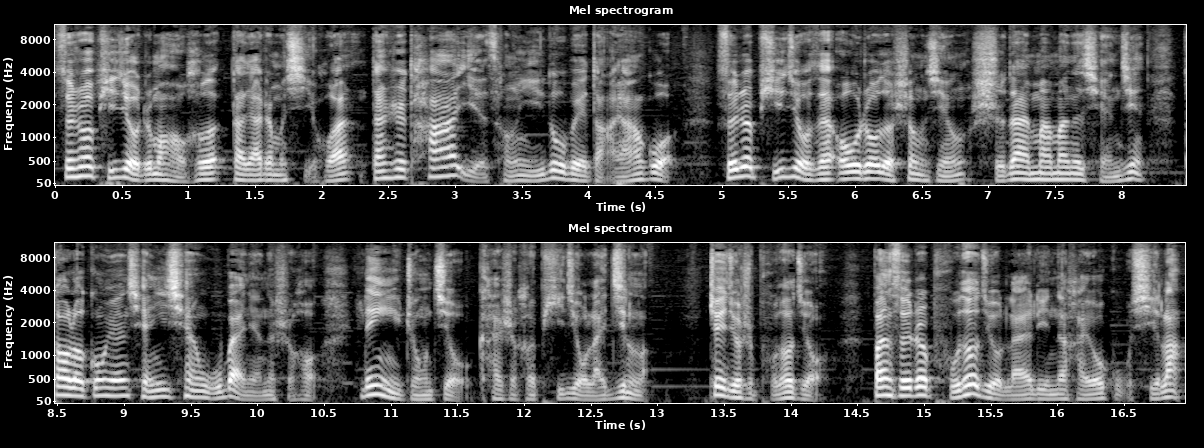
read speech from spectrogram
虽说啤酒这么好喝，大家这么喜欢，但是它也曾一度被打压过。随着啤酒在欧洲的盛行，时代慢慢的前进，到了公元前一千五百年的时候，另一种酒开始和啤酒来劲了，这就是葡萄酒。伴随着葡萄酒来临的还有古希腊。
